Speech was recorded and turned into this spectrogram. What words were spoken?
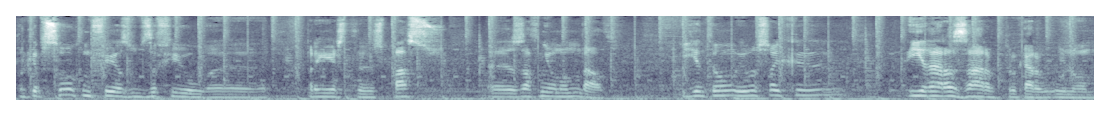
Porque a pessoa que me fez o desafio uh, para este espaço já tinha um nome dado. E então eu achei que ia dar azar trocar o nome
